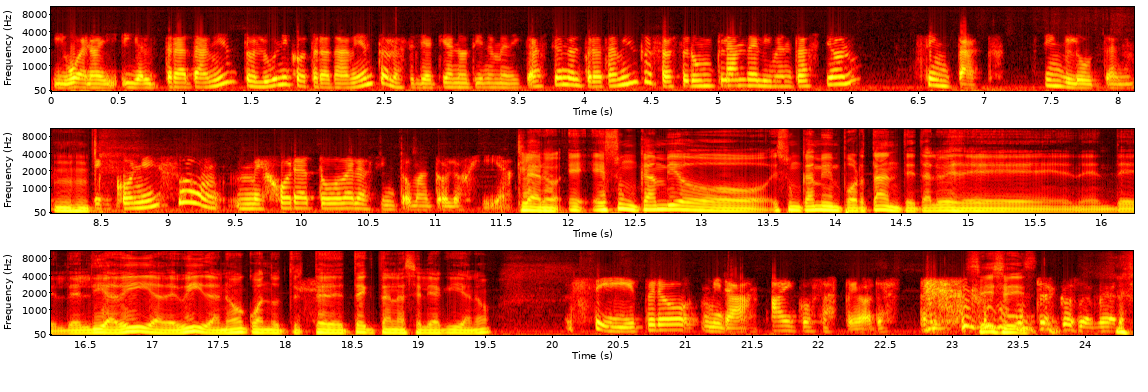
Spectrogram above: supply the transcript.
Y bueno, y, el tratamiento, el único tratamiento, la celiaquía no tiene medicación, el tratamiento es hacer un plan de alimentación sin TAC, sin gluten. con eso mejora toda la sintomatología. Claro, e, es un cambio, es un cambio importante tal vez del día a día, de vida, ¿no? Cuando te, detectan la celiaquía, ¿no? Sí, pero mira, hay cosas peores. Sí, sí. Muchas cosas peores.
